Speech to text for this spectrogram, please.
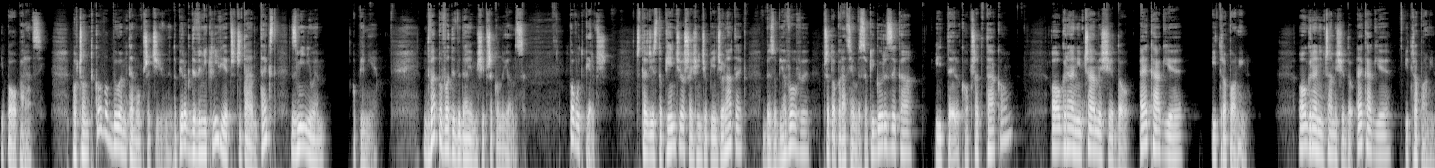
i po operacji. Początkowo byłem temu przeciwny. Dopiero gdy wnikliwie przeczytałem tekst, zmieniłem opinię. Dwa powody wydają mi się przekonujące. Powód pierwszy. 45-65-latek, bezobjawowy, przed operacją wysokiego ryzyka i tylko przed taką, ograniczamy się do EKG i troponin. Ograniczamy się do EKG i troponin.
